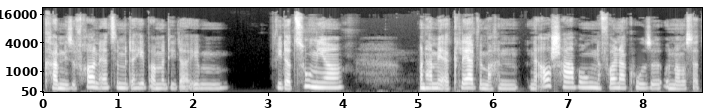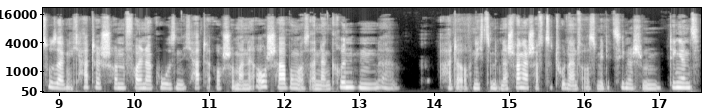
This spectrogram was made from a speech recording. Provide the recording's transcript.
kam diese Frauenärztin mit der Hebamme, die da eben wieder zu mir und haben mir erklärt, wir machen eine Ausschabung, eine Vollnarkose. Und man muss dazu sagen, ich hatte schon Vollnarkosen, ich hatte auch schon mal eine Ausschabung aus anderen Gründen, äh, hatte auch nichts mit einer Schwangerschaft zu tun, einfach aus medizinischem Dingens.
